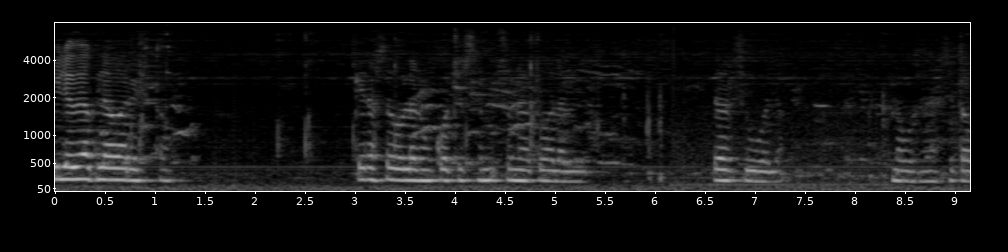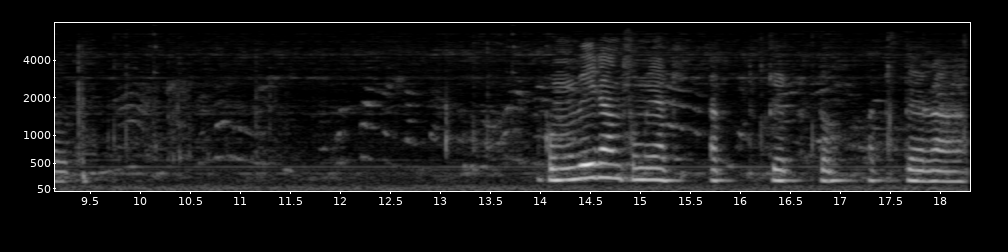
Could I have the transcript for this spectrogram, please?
y le voy a clavar esto. Quiero hacer volar un coche, se me suena toda la vida. a ver si vuela. No, se necesita otro. Como verán, sumé aquí, esto, a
